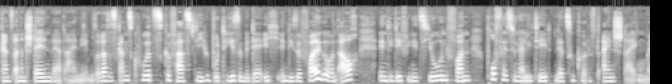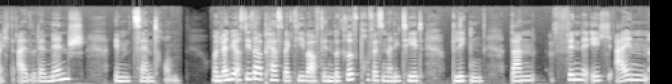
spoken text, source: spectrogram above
ganz anderen Stellenwert einnehmen. So, das ist ganz kurz gefasst die Hypothese, mit der ich in diese Folge und auch in die Definition von Professionalität in der Zukunft einsteigen möchte. Also der Mensch im Zentrum. Und wenn wir aus dieser Perspektive auf den Begriff Professionalität blicken, dann finde ich einen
